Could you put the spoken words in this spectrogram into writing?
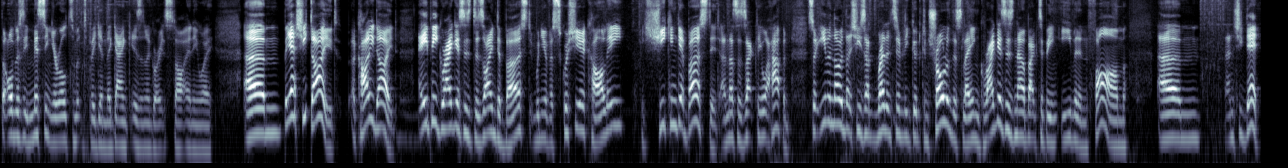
But obviously, missing your ultimate to begin the gank isn't a great start anyway. Um, but yeah, she died. Akali died. AP Gragas is designed to burst. When you have a squishy Akali, she can get bursted, and that's exactly what happened. So even though that she's had relatively good control of this lane, Gragas is now back to being even in farm, um, and she dead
